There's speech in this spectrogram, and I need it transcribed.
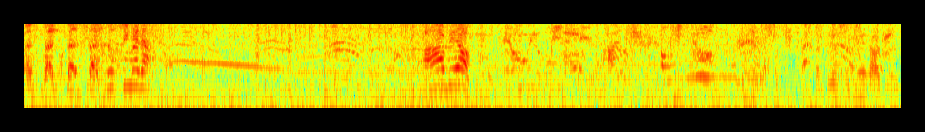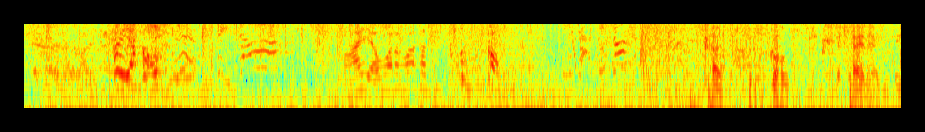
等等等等，这是因为的。啊！不要！欧西，这是因为打进。哎呀，好气！紧张啊！哎呀，我的妈，他是速攻！机甲着装，看速攻，太难听。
